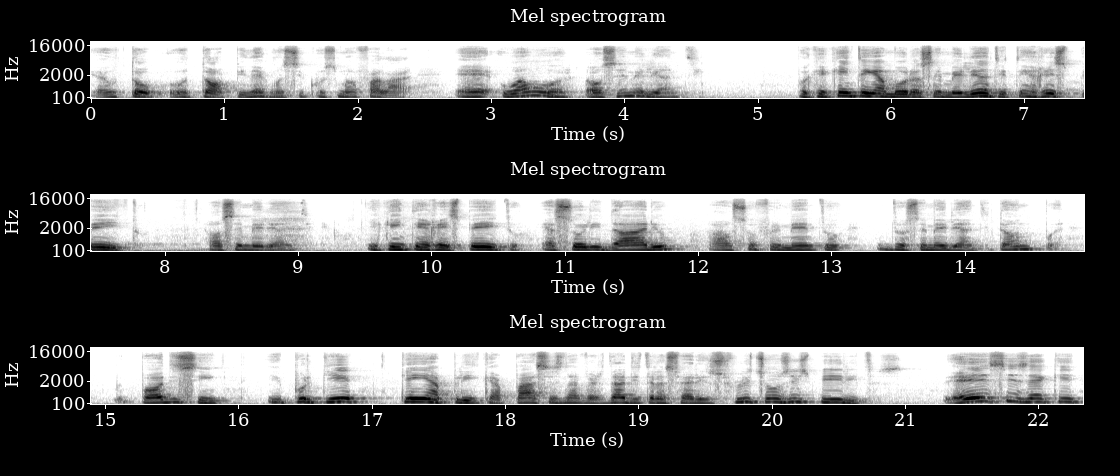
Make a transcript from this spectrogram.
é o top, o top, né, como se costuma falar, é o amor ao semelhante. Porque quem tem amor ao semelhante tem respeito ao semelhante. E quem tem respeito é solidário ao sofrimento do semelhante. Então, pode sim. E porque quem aplica passes, na verdade, transfere os fluidos são os espíritos. Esses é que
